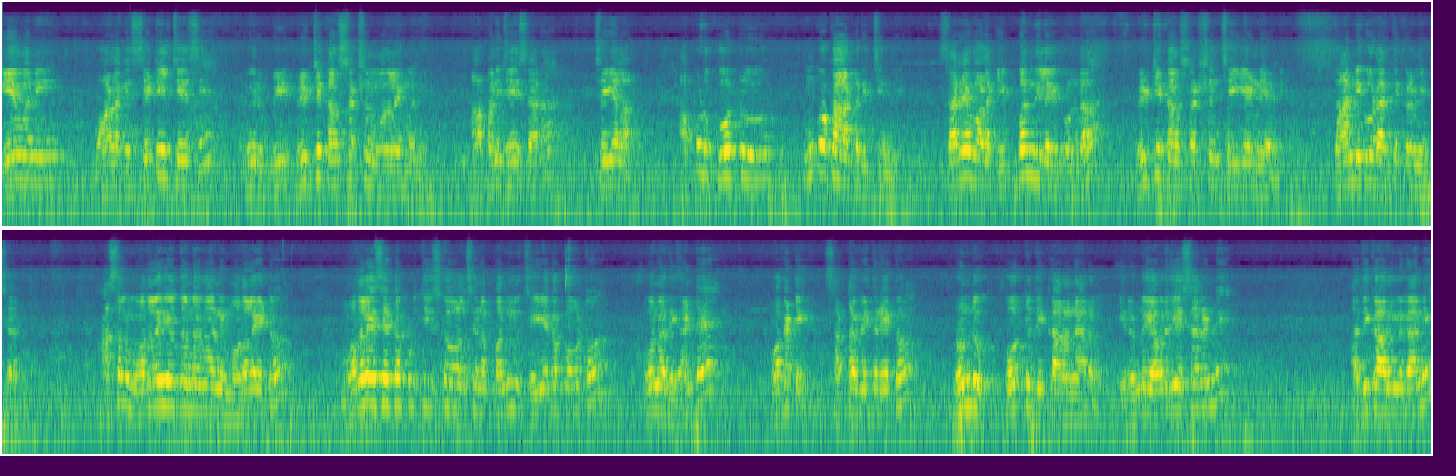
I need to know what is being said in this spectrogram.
ఏమని? వాళ్ళకి సెటిల్ చేసి మీరు బ్రిడ్జ్ కన్స్ట్రక్షన్ మొదలయ్యమని ఆ పని చేశారా? చెయ్యాల. అప్పుడు కోర్టు ఇంకొక ఆర్డర్ ఇచ్చింది. సరే వాళ్ళకి ఇబ్బంది లేకుండా బ్రిడ్జ్ కన్స్ట్రక్షన్ చెయ్యండి అని. దాన్ని కూడా అతిక్రమించారు. అసలు మొదలయ్యొద్దన్న దాన్ని మొదలయ్యటం మొదలేసేటప్పుడు తీసుకోవాల్సిన పనులు చేయకపోవటం ఉన్నది. అంటే ఒకటి చట్ట వ్యతిరేకం. రెండు కోర్టు ధిక్కార నేరం. ఈ రెండు ఎవరు చేశారండి? అధికారులు కానీ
